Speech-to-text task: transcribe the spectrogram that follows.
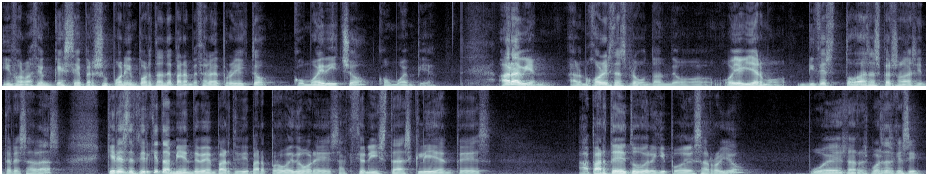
Información que se presupone importante para empezar el proyecto, como he dicho, con buen pie. Ahora bien, a lo mejor estás preguntando, oye Guillermo, ¿dices todas las personas interesadas? ¿Quieres decir que también deben participar proveedores, accionistas, clientes, aparte de todo el equipo de desarrollo? Pues la respuesta es que sí.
